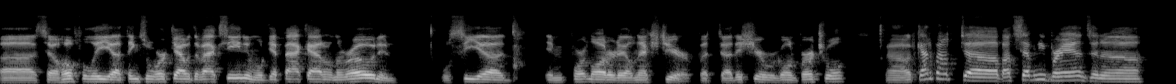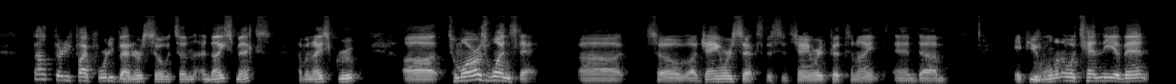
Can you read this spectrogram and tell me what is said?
so hopefully things will work out with the vaccine, and we'll get back out on the road, and we'll see you in Fort Lauderdale next year. But this year we're going virtual. Uh, I've got about uh, about 70 brands and uh, about 35, 40 vendors, so it's a, a nice mix. Have a nice group. Uh, tomorrow's Wednesday, uh, so uh, January 6th. This is January 5th tonight, and um, if you want to attend the event,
